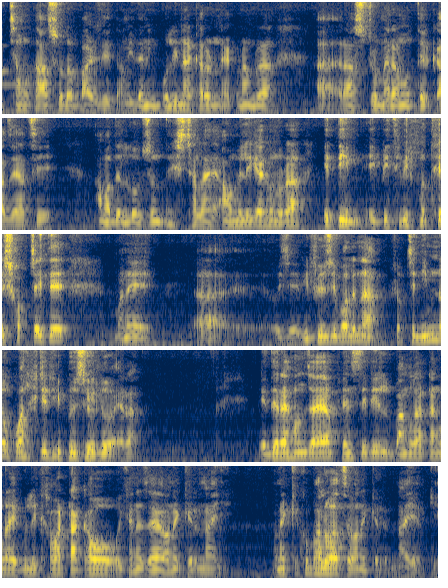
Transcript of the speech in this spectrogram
ইচ্ছা মতো আসলা পাশ দিতাম। ইদানিং বলি না, কারণ এখন আমরা রাষ্ট্র মেরামতের কাজে আছি। আমাদের লোকজন দেশ চালায়। আওয়ামী লীগ এখন ওরা এতিম। এই পৃথিবীর মধ্যে সবচাইতে মানে ওই যে রিফিউজি বলে না, সবচেয়ে নিম্ন কোয়ালিটির রিফিউজি হলো এরা। এদের এখন যায় ফেন্সিডিল বাংলা টাংলা, এগুলি খাওয়ার টাকাও ওইখানে যায় অনেকের নাই। অনেকে খুব ভালো আছে, অনেকের নাই আর কি।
